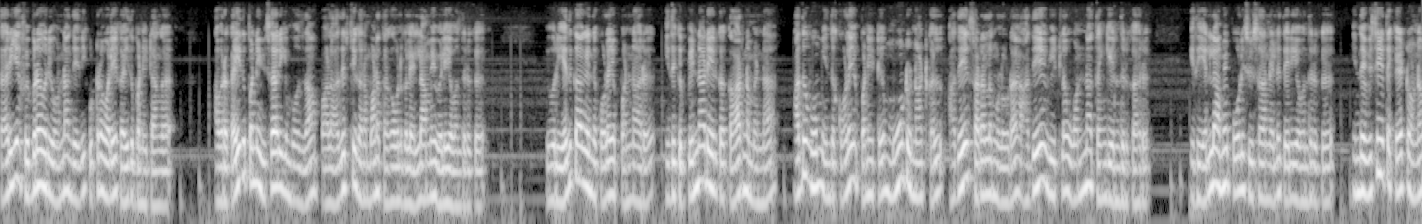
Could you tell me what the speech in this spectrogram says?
சரியா பிப்ரவரி ஒன்றாந்தேதி குற்றவாளியை கைது பண்ணிட்டாங்க. அவரை கைது பண்ணி விசாரிக்கும் போது தான் பல அதிர்ச்சிகரமான தகவல்கள் எல்லாமே வெளியே வந்திருக்கு. இவர் எதுக்காக இந்த கொலையை பண்ணார்? இதுக்கு பின்னாடி இருக்க காரணம் என்ன? அதுவும் இந்த கொலையை பண்ணிட்டு மூன்று நாட்கள் அதே சடலங்களோட அதே வீட்டில் ஒன்றா தங்கி இருந்திருக்காரு. இது எல்லாமே போலீஸ் விசாரணையில் தெரிய வந்திருக்கு. இந்த விஷயத்தை கேட்டோன்னே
